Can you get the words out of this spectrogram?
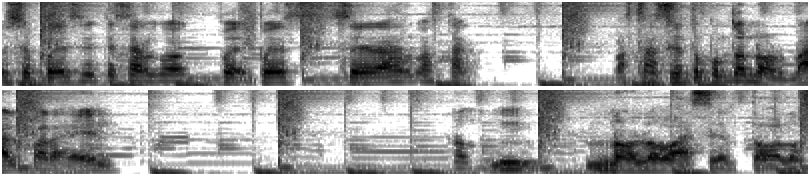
se puede decir que es algo, puede, puede ser algo hasta, hasta cierto punto normal para él. No, no lo va a hacer todos los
